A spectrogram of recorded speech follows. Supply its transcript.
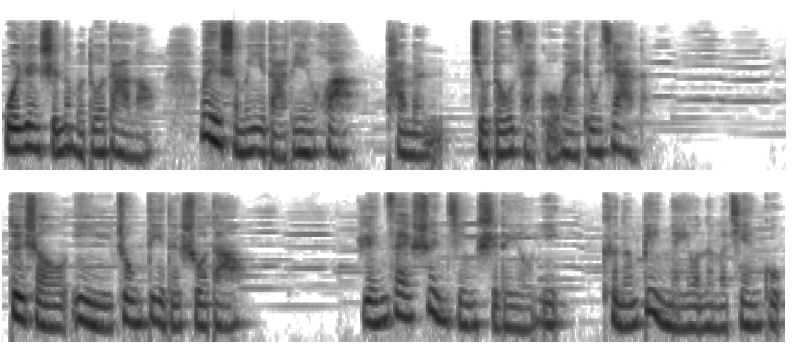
我认识那么多大佬，为什么一打电话，他们就都在国外度假呢？”对手一语中的地说道。人在顺境时的友谊，可能并没有那么坚固。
